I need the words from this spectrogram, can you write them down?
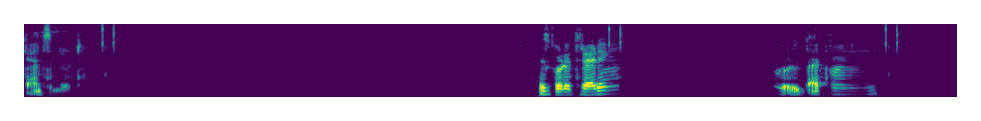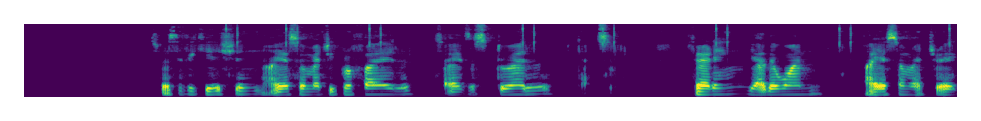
Cancel it let's go to threading. Go to that one. Specification isometric profile size is 12 cancel. Threading the other one isometric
